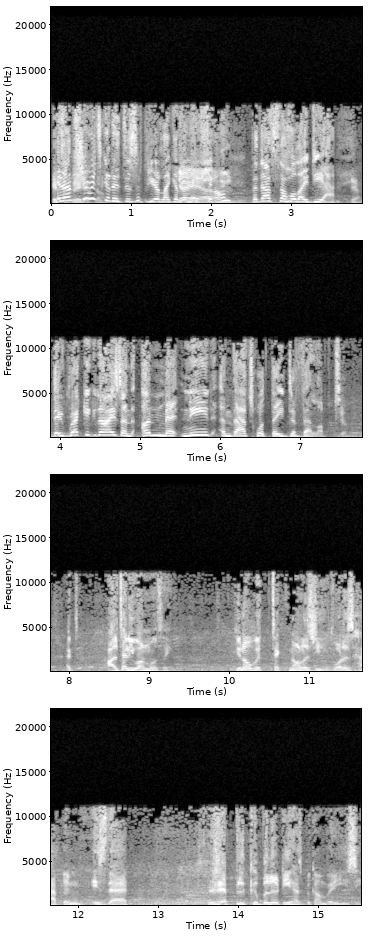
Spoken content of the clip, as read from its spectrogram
It's and I'm great sure it's going to disappear like in Yeah, the yeah, next year. absolutely. But that's the whole idea. Yeah. They recognize an unmet need, and that's what they developed. Yeah. I th- I'll tell you one more thing. You know, with technology, what has happened is that replicability has become very easy.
